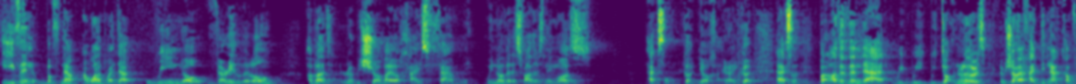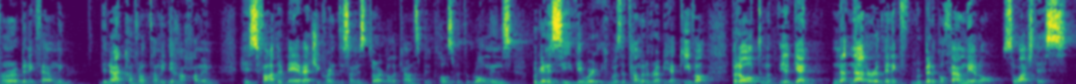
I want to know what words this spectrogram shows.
Even now, I want to point out we know very little about Rabbi Shimon Bar Yochai's family. We know that his father's name was excellent, good Yochai, right? Good, excellent. But other than that, we, we, we don't. In other words, Rabbi Shimon Bar Yochai did not come from a rabbinic family. Did not come from Talmidei Chachamim. His father may have actually, according to some historical accounts, been close with the Romans. We're going to see they were. He was a Talmid of Rabbi Akiva, but ultimately, again, not, not a rabbinic rabbinical family at all. So watch this.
